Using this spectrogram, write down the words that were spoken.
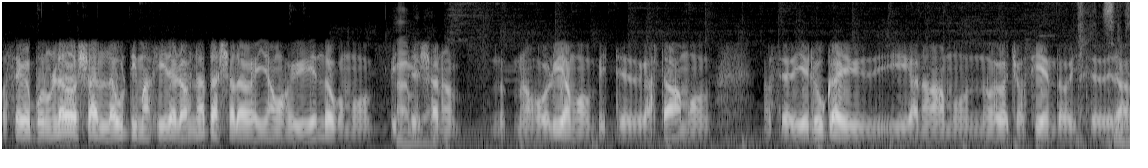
o sea que por un lado ya la última gira de los Natas ya la veníamos viviendo como, ah, viste, ya no, nos volvíamos, viste, gastábamos, no sé, 10 lucas y, ganábamos 9,800, viste, era,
